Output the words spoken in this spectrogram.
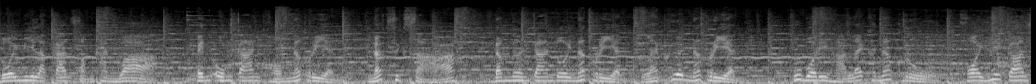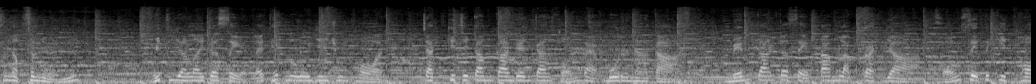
โดยมีหลักการสำคัญว่า เป็นองค์การของนักเรียน นักศึกษาดำเนินการโดยนักเรียนและเพื่อนนักเรียน ผู้บริหารและคณะครู อยให้การสนับสนุน วิทยาลัยเกษตรและเทคโนโลยีชุมพร จัดกิจกรรมการเรียนการสอนแบบบูรณาการ เน้นการเกษตรตามหลักปรัชญาของเศรษฐกิจพอ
